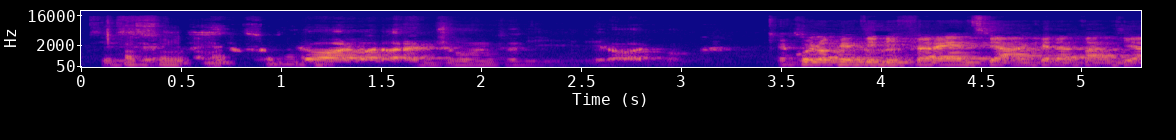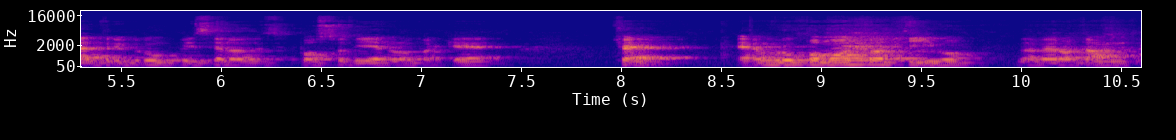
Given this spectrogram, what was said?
Sì, Assolutamente. Sì, il valore aggiunto di, di Rollbook. È quello che ti differenzia anche da tanti altri gruppi, se, lo, se posso dirlo, perché cioè, è un gruppo molto attivo, davvero tanto.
